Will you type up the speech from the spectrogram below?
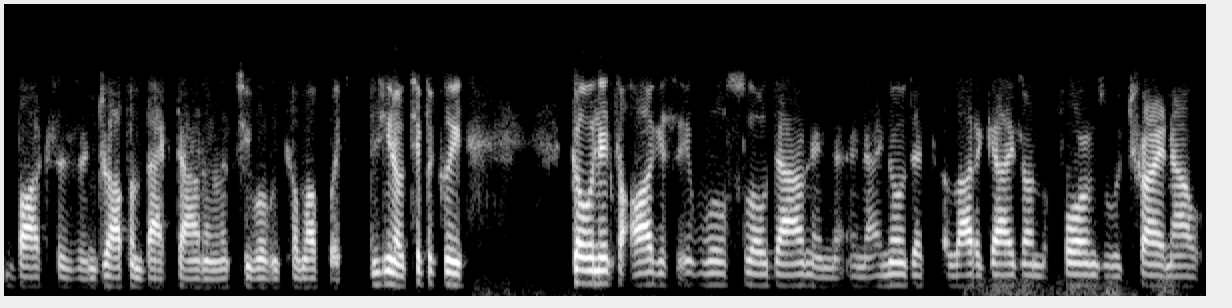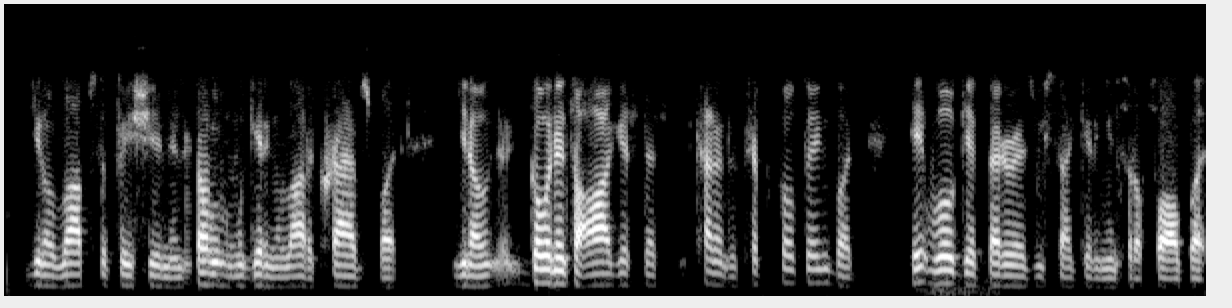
boxes and drop them back down, and let's see what we come up with. You know, typically going into August, it will slow down, and and I know that a lot of guys on the forums were trying out, you know, lobster fishing, and some of them were getting a lot of crabs, but you know, going into August, that's kind of the typical thing, but it will get better as we start getting into the fall. But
